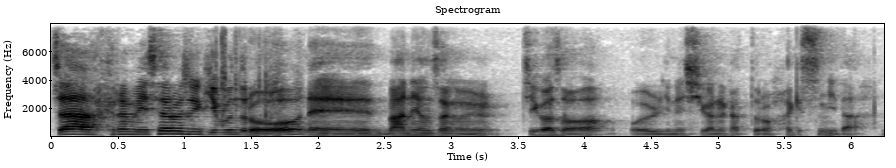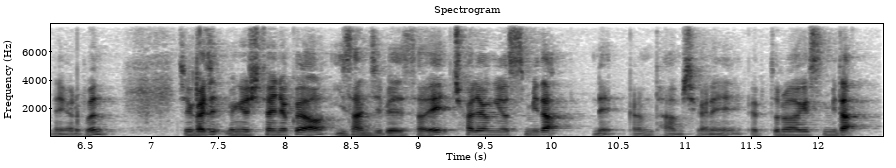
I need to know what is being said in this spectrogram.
자, 그럼 이 새로워진 기분으로, 네, 많은 영상을 찍어서 올리는 시간을 갖도록 하겠습니다. 네, 여러분. 지금까지 명예시타인이었고요. 이산집에서의 촬영이었습니다. 네, 그럼 다음 시간에 뵙도록 하겠습니다.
